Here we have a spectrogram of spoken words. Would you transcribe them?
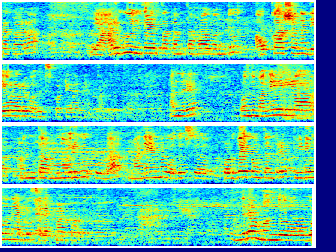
ಪ್ರಕಾರ ಯಾರಿಗೂ ಇಲ್ಲದೆ ಇರ್ತಕ್ಕಂತಹ ಒಂದು ಅವಕಾಶನ ದೇವರವ್ರಿಗೆ ಒದಗಿಸ್ಕೊಟ್ಟಿದ್ದಾನೆ ಅಂತ. ಅಂದರೆ ಒಂದು ಮನೆ ಇಲ್ಲ ಅಂತ ಅನ್ನೋರಿಗೂ ಕೂಡ ಮನೆಯನ್ನು ಒದಗಿಸ್, ಕೊಡಬೇಕು ಅಂತಂದರೆ ಪಿ ಡಿ ಒನೇ ಅಲ್ಲಿ ಸೆಲೆಕ್ಟ್ ಮಾಡಿಕೊಡ್ಬೇಕು. ಅಂದರೆ ಒಂದು ಒಬ್ಬ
